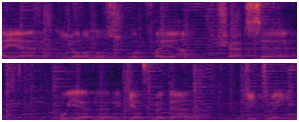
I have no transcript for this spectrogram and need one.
Eğer yolunuz Urfa'ya düşerse bu yerleri gezmeden gitmeyin.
